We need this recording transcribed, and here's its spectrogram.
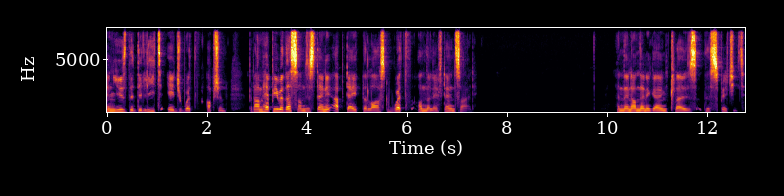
and use the delete edge width option. But I'm happy with this. I'm just going to update the last width on the left hand side and then I'm going to go and close the spreadsheet.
